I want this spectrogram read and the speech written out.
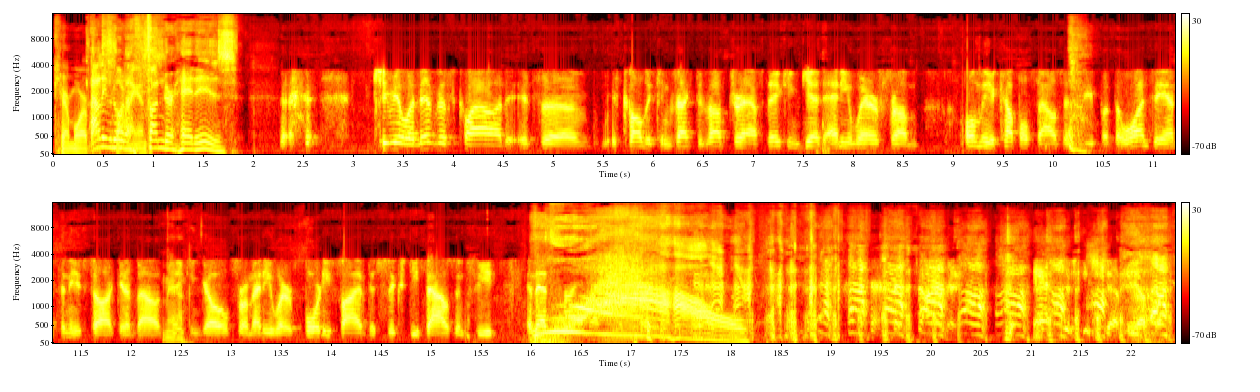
care more About I don't even know what a thunderhead is. Cumulonimbus cloud. It's a it's called a convective updraft. They can get anywhere from only a couple thousand feet, but the ones Anthony's talking about, Yeah. they can go from anywhere forty-five to sixty thousand feet, and that's Wow. Anthony set me up.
